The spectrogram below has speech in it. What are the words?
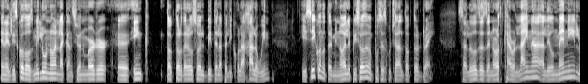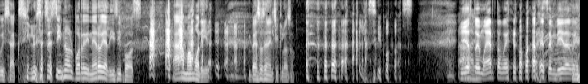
En el disco 2001, en la canción Murder eh, Inc., Dr. Dre usó el beat de la película Halloween. Y sí, cuando terminó el episodio me puse a escuchar al Dr. Dre. Saludos desde North Carolina, a Lil Manny, Luis, Axi- Luis Asesino, el Borre Dinero y a Lizzy Boss. Ah, vamos a morir. Besos en el chicloso. Lesivos. Yo ya estoy muerto, güey. No mames, en vida, güey.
